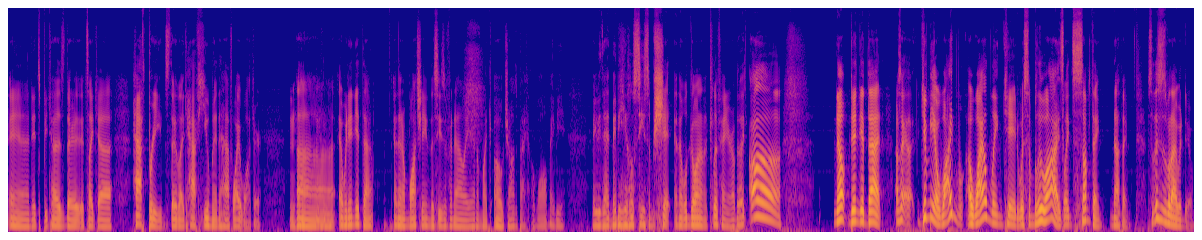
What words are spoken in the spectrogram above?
and it's because they're it's like uh half breeds. They're like half human, half White Walker. Mhm, Uh, mhm. and we didn't get that. And then I'm watching the season finale, and I'm like, oh, Jon's back in the wall. Maybe, maybe that, maybe he'll see some shit, and then we'll go on a cliffhanger. I'll be like, oh, nope, didn't get that. I was like, uh, give me a wide, a wildling kid with some blue eyes, like something, nothing. So this is what I would do.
